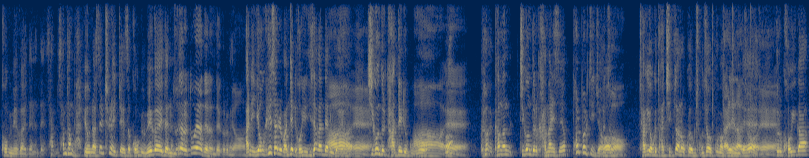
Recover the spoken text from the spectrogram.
거기 왜 가야 되는데 삼, 삼성 바이오나 셀트리온 입장에서 거기 왜 가야 되는데 투자를 또 해야 되는데 그러면. 아니 여기 회사를 완전히 거기 이사 간다는 아, 거예요. 예. 직원들 다 데리고 아, 어? 예. 그, 그러면 직원들을 가만히 있어요? 펄펄 뛰죠. 그렇죠. 자기 여기 다 집 사놓고 여기 전세 얻고 막 난리 그러는데 나죠. 예. 그리고 거기가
